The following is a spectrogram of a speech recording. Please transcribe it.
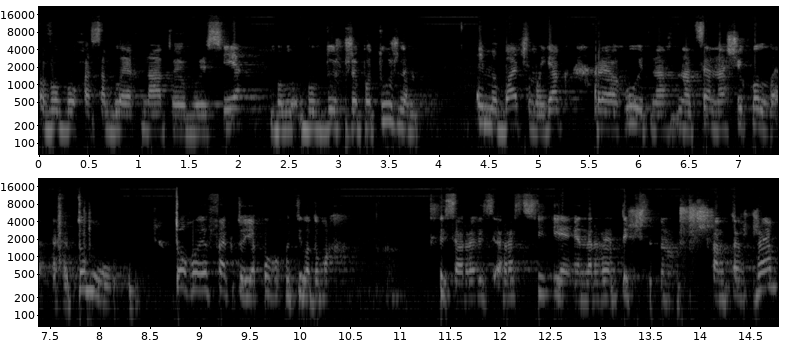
в обох асамблеях НАТО і ОБСЄ був, дуже потужним. І ми бачимо, як реагують на, на це наші колеги. Тому того ефекту, якого хотіла домогтися Роз- Росія енергетичним шантажем,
